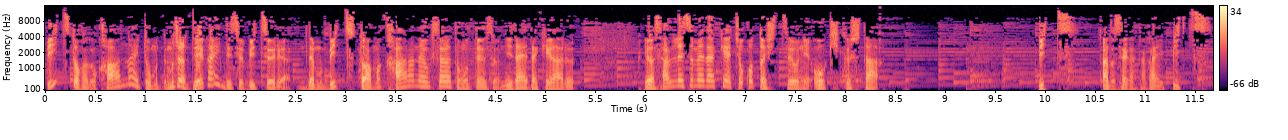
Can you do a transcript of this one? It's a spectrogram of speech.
ビッツとかと変わんないと思って、もちろんでかいんですよ、ビッツよりは。でもビッツとあんま変わらない大きさだと思ってるんですよ。2台だけがある。要は3列目だけちょこっと必要に大きくしたビッツ。あと背が高いビッツ。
